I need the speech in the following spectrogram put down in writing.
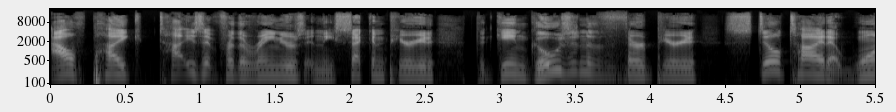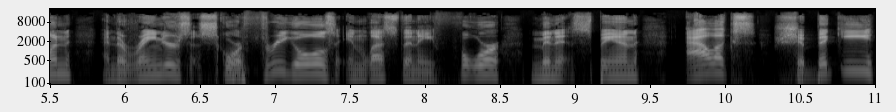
Alf Pike ties it for the Rangers in the second period. The game goes into the third period, still tied at one, and the Rangers score three goals in less than a four minute span. Alex Shibicky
